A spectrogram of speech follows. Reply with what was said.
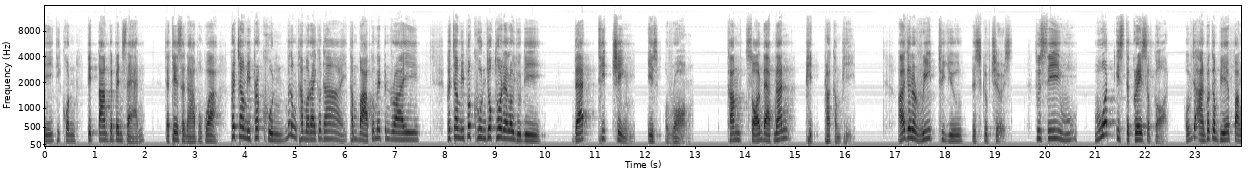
นี้ที่คนติดตามกันเป็นแสน จะเทศนาบอกว่า พระเจ้ามีพระคุณไม่ต้องทำอะไรก็ได้ทำบาปก็ไม่เป็นไร พระเจ้ามีพระคุณยกโทษให้เราอยู่ดี that teaching is wrong คำสอนแบบนั้นผิดพระคัมภีร์ I'm gonna read to you the scriptures to see what is the grace of God ผมจะอ่านพระคัมภีร์ให้ฟัง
